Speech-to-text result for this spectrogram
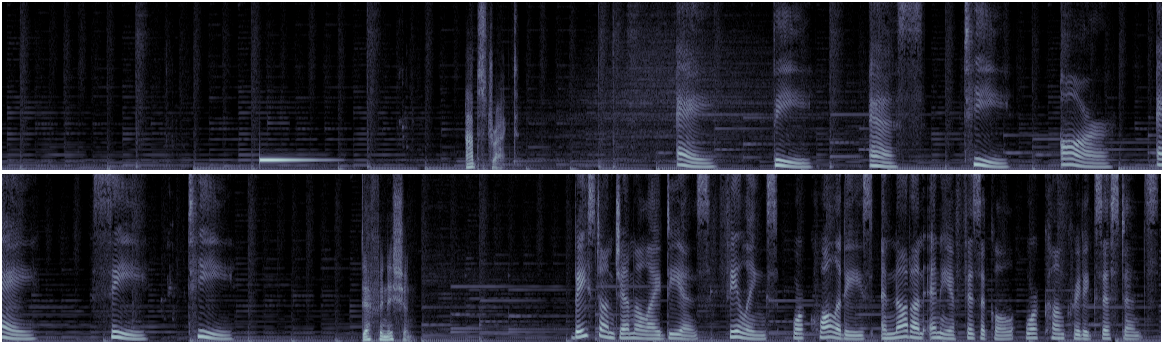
Abstract A B S T R A C T. Definition. Based on general ideas, feelings, or qualities and not on any of physical or concrete existence.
